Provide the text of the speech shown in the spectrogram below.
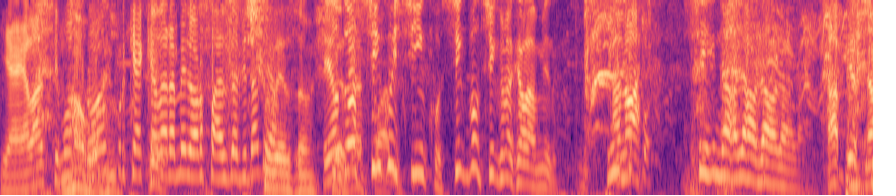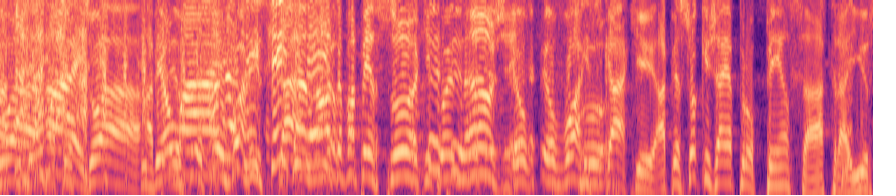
E aí ela se mostrou hálito. porque aquela era a melhor fase da vida dela. Chulezão, Eu dou chulezão. 5 e 5. 5.5 naquela mina. Anota. Sim, não, não, não, não. não. A pessoa, a pessoa, a, Deu eu, mais. eu vou Tem arriscar, meio. Nota pra pessoa, que coisa. Não, gente. eu, eu vou arriscar aqui. A pessoa que já é propensa a atrair,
